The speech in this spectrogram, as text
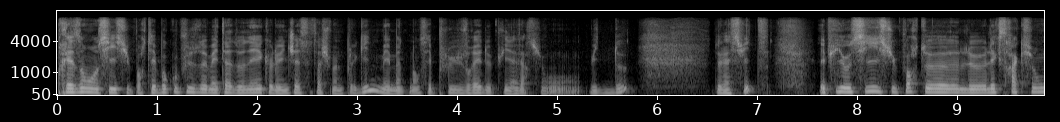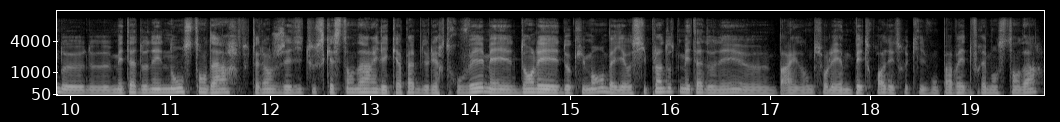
présent aussi, supportait beaucoup plus de métadonnées que le Ingest Attachment Plugin, mais maintenant c'est plus vrai depuis la version 8.2 de la suite. Et puis aussi, il supporte euh, l'extraction de, métadonnées non standards. Tout à l'heure, je vous ai dit tout ce qui est standard, il est capable de les retrouver, mais dans les documents, bah, il y a aussi plein d'autres métadonnées, euh, par exemple sur les MP3, des trucs qui ne vont pas être vraiment standards.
